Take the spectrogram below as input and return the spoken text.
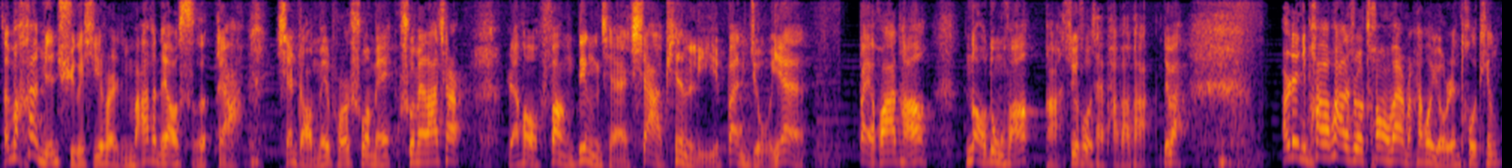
咱们汉民娶个媳妇儿麻烦的要死，哎呀，先找媒婆说媒，说媒拉纤儿，然后放定钱、下聘礼、办酒宴、拜花堂、闹洞房啊，最后才啪啪啪，对吧？而且你啪啪啪的时候，窗户外面还会有人偷听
